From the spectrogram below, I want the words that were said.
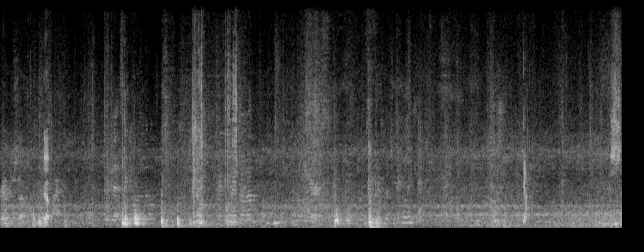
Grab yourself. Yep. Yeah. See,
